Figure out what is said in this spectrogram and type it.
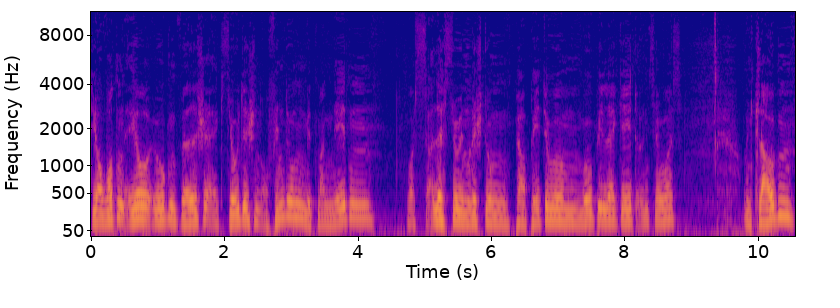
Die erwarten eher irgendwelche exotischen Erfindungen mit Magneten, was alles so in Richtung Perpetuum mobile geht und sowas. Und glauben,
